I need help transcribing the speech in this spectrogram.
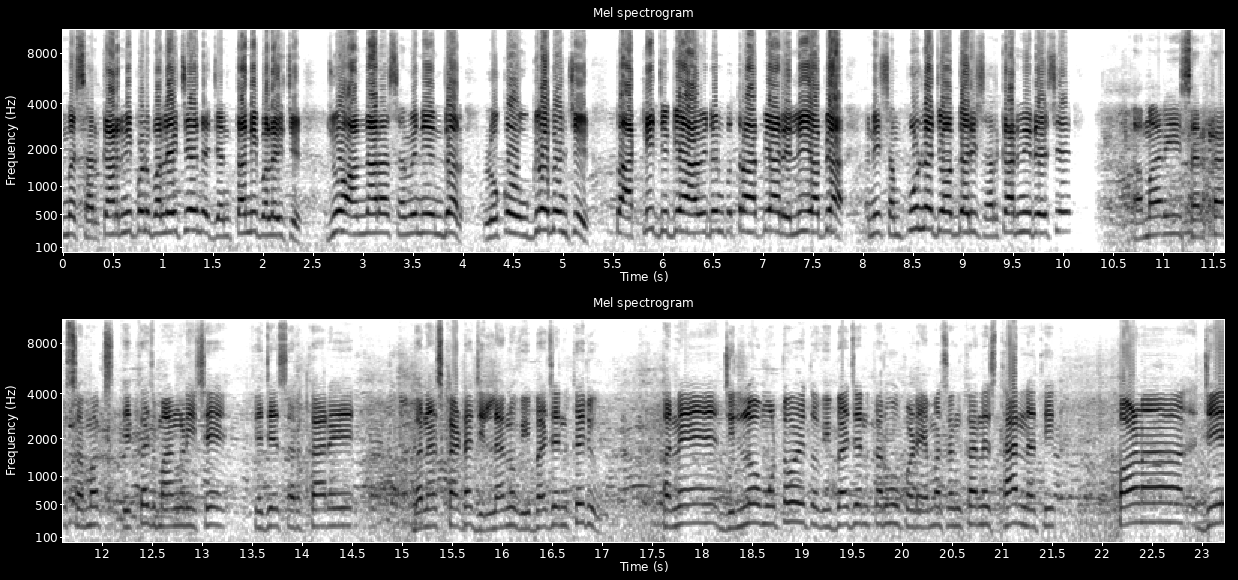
એમાં સરકારની પણ ભલાઈ છે અને જનતાની ભલાઈ છે. જો આવનારા સમયની અંદર લોકો ઉગ્ર બનશે, તો આટલી જગ્યાએ આવેદનપત્ર આપ્યા, રેલી આપ્યા, એની સંપૂર્ણ જવાબદારી સરકારની રહેશે. અમારી સરકાર સમક્ષ એક જ માંગણી છે કે જે સરકારે બનાસકાંઠા જિલ્લાનું વિભાજન કર્યું અને જિલ્લો મોટો હોય તો વિભાજન કરવું પડે, એમાં શંકાને સ્થાન નથી. પણ જે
